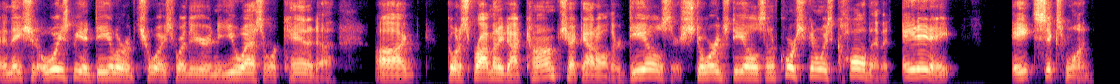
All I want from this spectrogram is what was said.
And they should always be a dealer of choice, whether you're in the US or Canada. Uh, Go to sprottmoney.com, check out all their deals, their storage deals. And of course, you can always call them at 888 861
